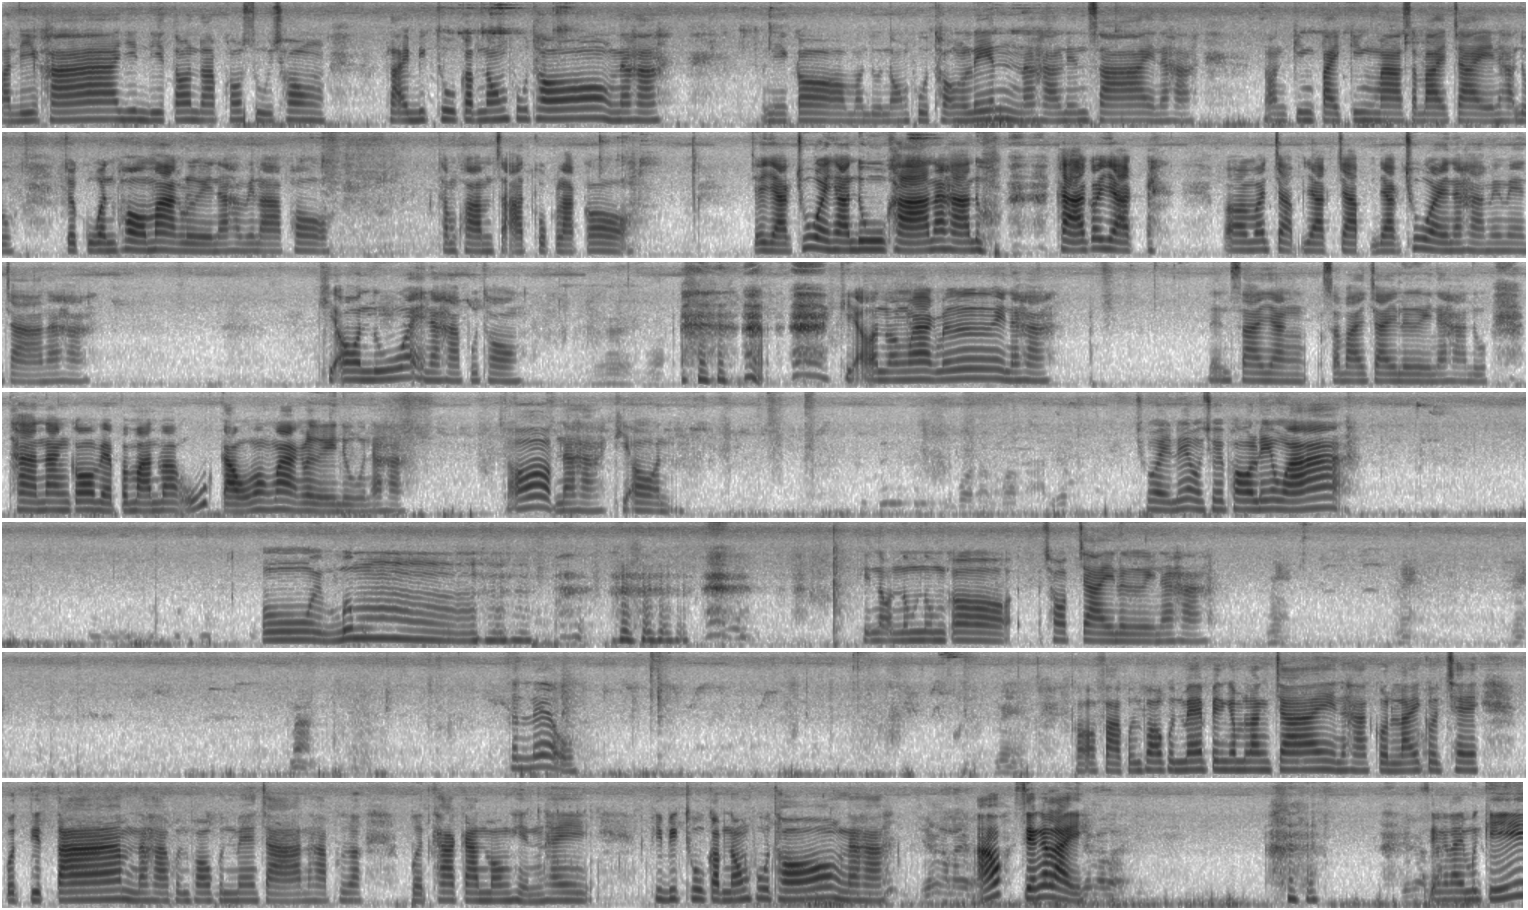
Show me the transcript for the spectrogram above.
วัสดีค่ะ ยินดีต้อนรับเข้าสู่ช่องพลายบิ๊กทูกับน้องภูทองนะคะ วันนี้ก็มาดูน้องภูทองเล่นนะคะ เล่นทรายนะคะ นอนกิ้งไปกิ้งมาสบายใจนะคะ ดูจะกวนพ่อมากเลยนะคะ เวลาพ่อทำความสะอาดกกหลักก็ จะอยากช่วยค่ะดูขานะคะ ดูขาก็อยากประมาณว่าจับอยากจับอยากช่วยนะคะแม่แม่จ๋านะคะขี้ออนด้วยนะคะภูทอง ขี้ออนมาก ๆ เลยนะคะเล่นทรายอย่างสบายใจเลยนะคะ ดูท่านั่งก็แบบประมาณว่าอู้เก่ามาก ๆ เลยดูนะคะ ชอบนะคะขี้ออน ช่วยเร็วช่วยพ่อเร็ววะโอ้ยบึ้มที่นอนนุ่มๆก็ชอบใจเลยนะคะ นั่นขึ้นเร็วแน่ขอฝากคุณพ่อคุณแม่เป็นกำลังใจนะคะ กดไลค์กดแชร์กดติดตามนะคะ คุณพ่อคุณแม่จ้านะคะ เพื่อเปิดค่าการมองเห็นให้พี่บิ๊กทูกับน้องภูทองนะคะ เสียงอะไรล่ะเอ้าเสียงอะไร เสียงอะไร เสียงอะไรเมื่อกี้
